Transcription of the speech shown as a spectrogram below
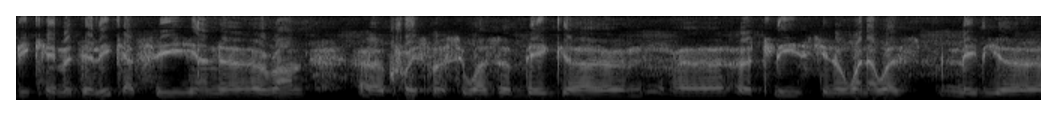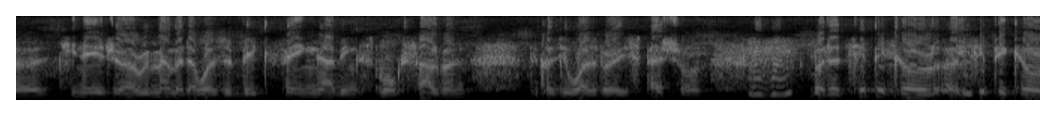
became a delicacy, and uh, around uh, Christmas it was a big, uh, at least you know when I was maybe a teenager, I remember there was a big thing having smoked salmon because it was very special. Mhm. But a typical, a typical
